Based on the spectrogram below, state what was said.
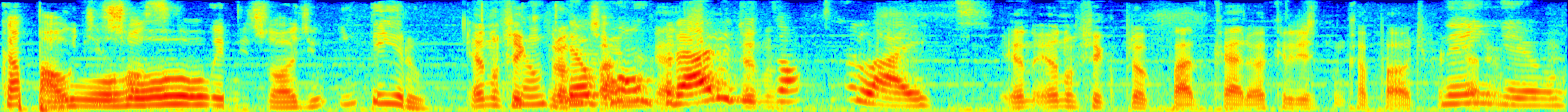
Capaldi Uou. sozinho o episódio inteiro. Eu não fico Não É o preocupado. cara. contrário de Eu não, Doctor Light. eu, eu não fico preocupado, cara. Eu acredito no Capaldi Nem caramba. eu.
